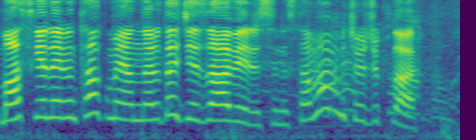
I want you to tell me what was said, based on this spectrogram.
maskelerini takmayanlara da ceza verirsiniz. Tamam mı çocuklar? Bir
